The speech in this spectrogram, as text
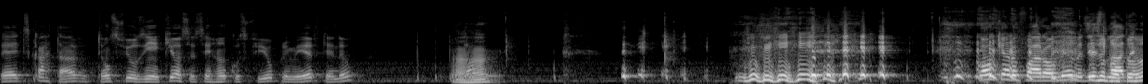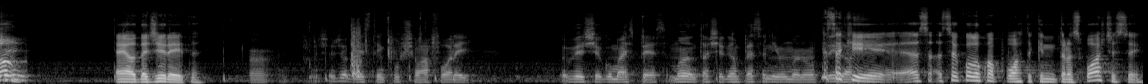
É descartável. Tem uns fiozinhos aqui, ó. Você, arranca os fios primeiro, entendeu? Não Aham. Qual que era o farol mesmo? Desse lado aqui? nome? É, o da direita. Deixa eu jogar esse tem puxão lá fora aí. Deixa eu ver se chegou mais peça. Mano, tá chegando peça nenhuma, não. Três Esse aqui, essa- você colocou a porta aqui no transporte, esse aí?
